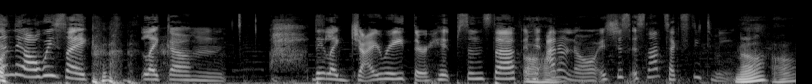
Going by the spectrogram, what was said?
that? then they always like, like um, they like gyrate their hips and stuff. And Uh-huh. I don't know. It's just it's not sexy to me. no. Oh.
